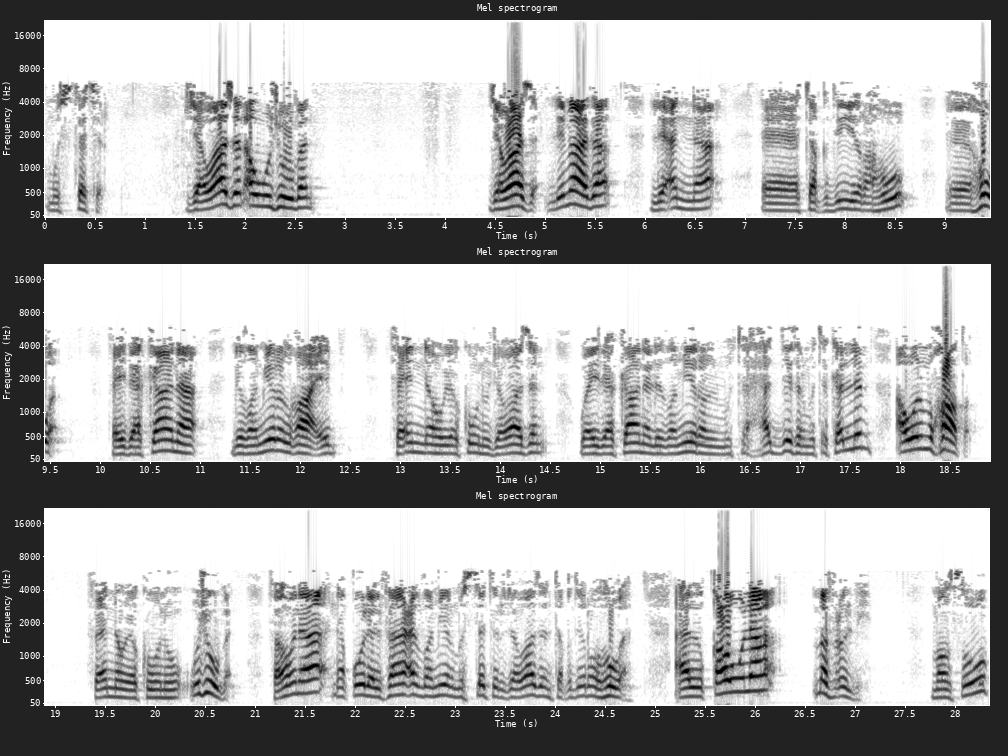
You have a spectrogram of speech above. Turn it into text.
مستتر. جوازا أو وجوبا؟ جوازا. لماذا؟ لأن آه، تقديره آه، هو. فإذا كان لضمير الغائب فإنه يكون جوازا وإذا كان لضمير المتحدث المتكلم أو المخاطب فإنه يكون وجوبا. فهنا نقول الفاعل ضمير مستتر جوازا تقديره هو. القول مفعول به منصوب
